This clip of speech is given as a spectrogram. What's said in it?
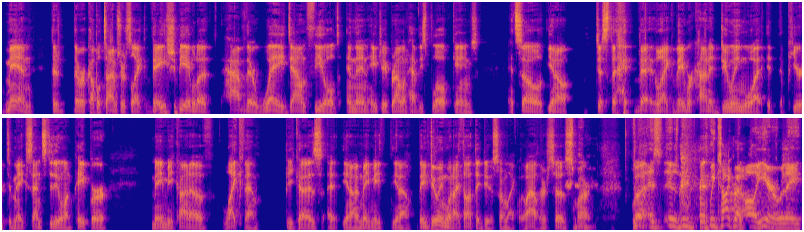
man, there there were a couple times where it's like they should be able to have their way downfield, and then AJ Brown would have these blow up games, and so you know, just that that like they were kind of doing what it appeared to make sense to do on paper, made me kind of like them because uh, you know it made me you know they doing what I thought they do. So I'm like, wow, they're so smart. Well, But as, it was, we, we talked about it all year where they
